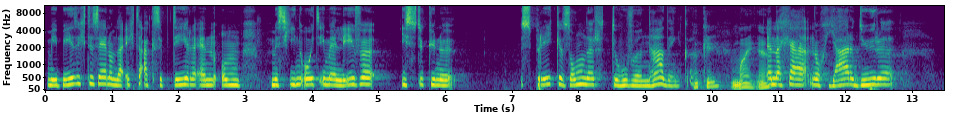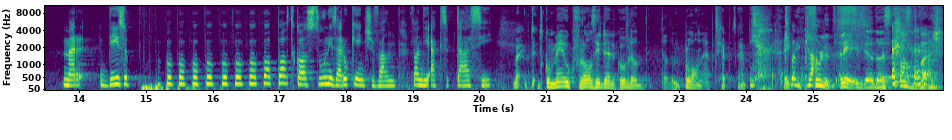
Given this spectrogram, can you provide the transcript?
mee bezig te zijn, om dat echt te accepteren en om misschien ooit in mijn leven iets te kunnen spreken zonder te hoeven nadenken. Oké, mooi. Ja. En dat gaat nog jaren duren. Maar deze podcast doen is daar ook eentje van. Van die acceptatie. Maar het, het komt mij ook vooral zeer duidelijk over dat, dat je een plan hebt. Je hebt, je hebt- Ja, ik heb een plan. voel het. Allee, dat is tastbaar.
